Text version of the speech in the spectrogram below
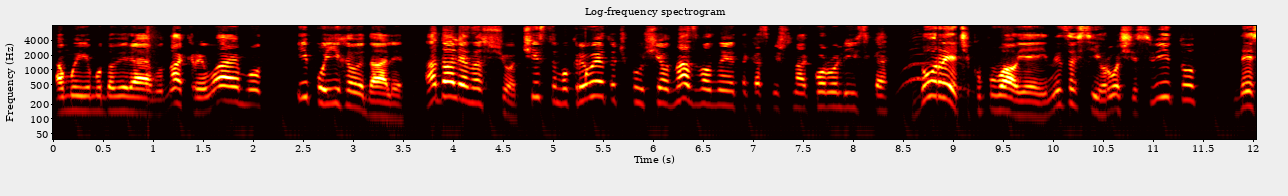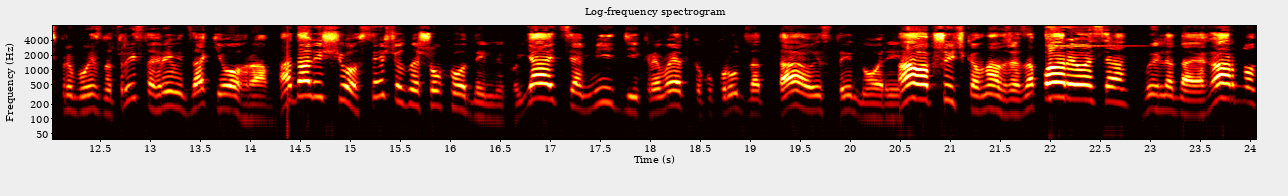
а ми йому довіряємо. Накриваємо і поїхали далі. А далі у нас що? Чистимо креветочку, ще назва в неї така смішна королівська. До речі, купував я її не за всі гроші світу, десь приблизно 300 гривень за кілограм. А далі що? Все, що знайшов в холодильнику. Яйця, міді, креветка, кукурудза та листи норі. А лапшичка в нас вже запарилася, виглядає гарно.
